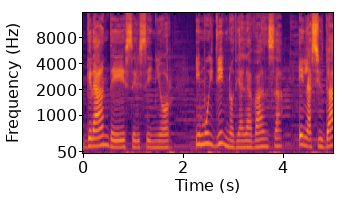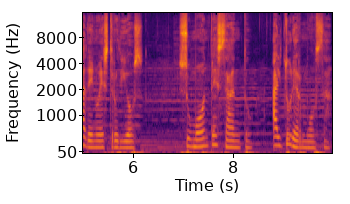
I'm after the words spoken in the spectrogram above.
Grande es el Señor y muy digno de alabanza en la ciudad de nuestro Dios. Su monte santo, altura hermosa,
